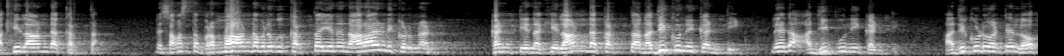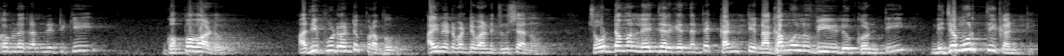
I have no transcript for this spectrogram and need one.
అఖిలాండ కర్త. అంటే సమస్త బ్రహ్మాండములకు కర్త అయిన నారాయణుడు ఇక్కడ ఉన్నాడు. కంటి నఖిలాండ కర్త నధికుని కంటి లేదా అధిపుని కంటి. అధికుడు అంటే లోకములకన్నిటికీ గొప్పవాడు అధిపుడు అంటే ప్రభువు అయినటువంటి వాడిని చూశాను. చూడడం వల్ల ఏం జరిగిందంటే కంటి నగములు వీడు కొంటి నిజమూర్తి కంటి.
